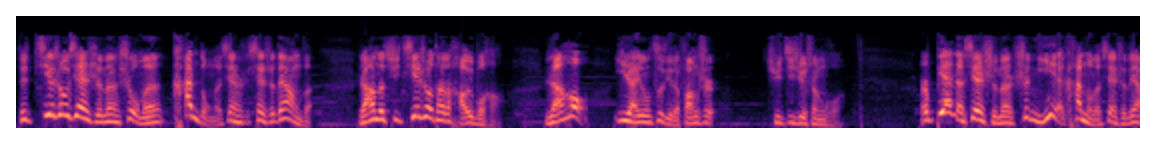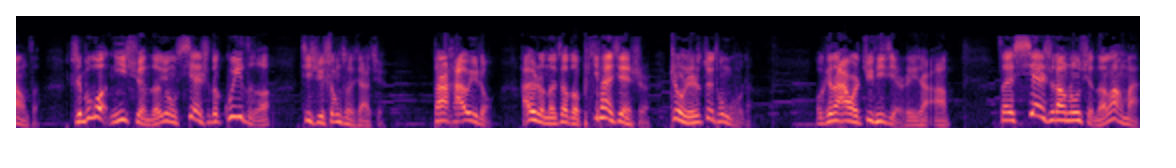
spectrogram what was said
就接受现实呢，是我们看懂了现实现实的样子，然后呢去接受它的好与不好，然后依然用自己的方式去继续生活。而变得现实呢，是你也看懂了现实的样子，只不过你选择用现实的规则继续生存下去。当然还有一种，还有一种呢叫做批判现实，这种人是最痛苦的。我跟大家伙具体解释一下啊，在现实当中选择浪漫，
